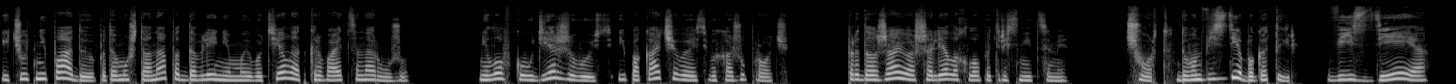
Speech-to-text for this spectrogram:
И чуть не падаю, потому что она под давлением моего тела открывается наружу. Неловко удерживаюсь и, покачиваясь, выхожу прочь. Продолжаю ошалело хлопать ресницами. Черт, да он везде богатырь. Везде.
